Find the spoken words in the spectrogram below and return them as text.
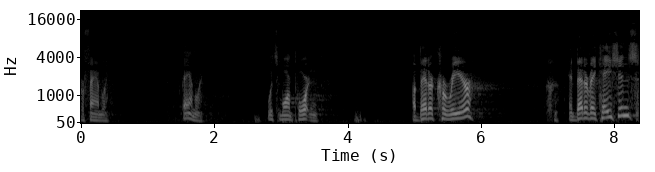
or family? Family. What's more important? A better career and better vacations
